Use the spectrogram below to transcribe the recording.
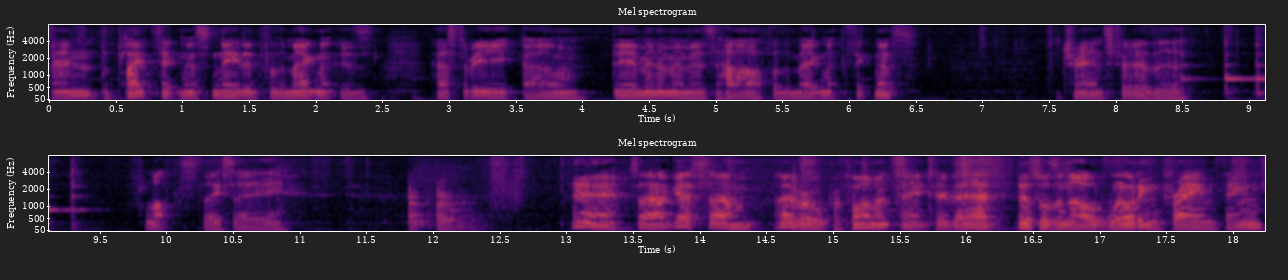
and the plate thickness needed for the magnet is has to be um, bare minimum is half of the magnet thickness to transfer the flux they say yeah so I guess um, overall performance ain't too bad. This was an old welding frame thing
